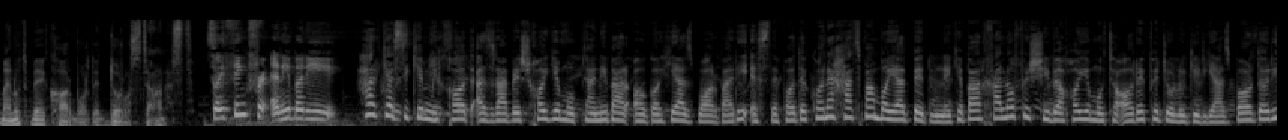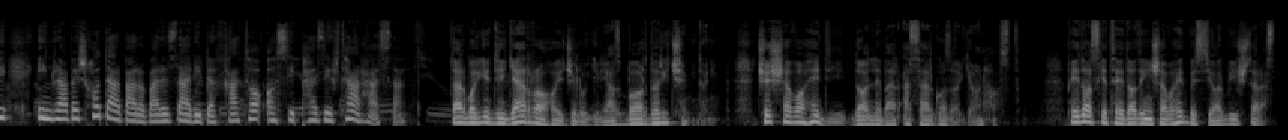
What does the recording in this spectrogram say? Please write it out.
منوط به کاربرد درست آن است. هر کسی که می‌خواد از روش های مبتنی بر آگاهی از باروری استفاده کنه حتما باید بدونه که برخلاف شیوه های متعارف جلوگیری از بارداری این روش ها در برابر ضریب خطا آسیب پذیرتر هستند. درباره دیگر راه های جلوگیری از بارداری چه می‌دانیم؟ چه شواهدی داله بر اثرگذاری آنهاست؟ پیداست که تعداد این شواهد بسیار بیشتر است.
